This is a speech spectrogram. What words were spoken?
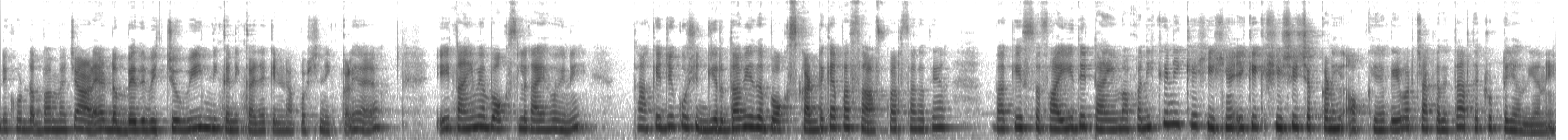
ਦੇਖੋ, ਡੱਬਾ ਮੈਂ ਝਾੜਿਆ, ਡੱਬੇ ਦੇ ਵਿੱਚੋਂ ਵੀ ਨਿੱਕਾ ਨਿੱਕਾ ਜਿਹਾ ਕਿੰਨਾ ਕੁਛ ਨਿਕਲਿਆ ਆ। ਇਹ ਤਾਂ ਹੀ ਮੈਂ ਬਾਕਸ ਲਗਾਏ ਹੋਏ ਨੇ, ਤਾਂ ਕਿ ਜੇ ਕੁਝ ਗਿਰਦਾ ਵੀ ਇਹਦਾ ਬਾਕਸ ਕੱਢ ਕੇ ਆਪਾਂ ਸਾਫ਼ ਕਰ ਸਕਦੇ ਹਾਂ। ਬਾਕੀ ਸਫ਼ਾਈ ਦੇ ਟਾਈਮ ਆਪਾਂ ਨਿੱਕੇ ਨਿੱਕੇ ਸ਼ੀਸ਼ੇ ਇੱਕ ਇੱਕ ਸ਼ੀਸ਼ੇ ਚੱਕਣੇ ਔਖੇ ਹੈ ਕਈ ਵਾਰ ਚੱਕਦੇ ਧਰ ਤੇ ਟੁੱਟ ਜਾਂਦੀਆਂ ਨੇ।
